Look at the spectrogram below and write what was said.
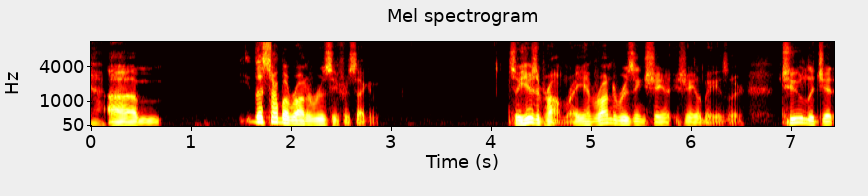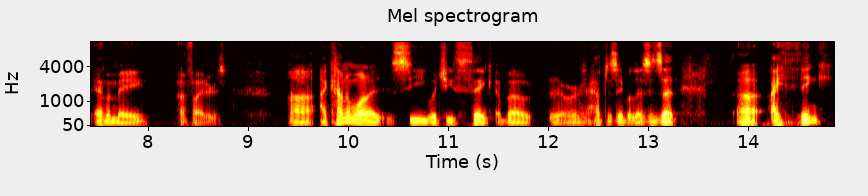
Yeah. Um. Let's talk about Ronda Rousey for a second. So here's the problem, right? You have Ronda Rousey and Shayna Baszler, two legit MMA uh, fighters. Uh, I kind of want to see what you think about, or have to say about this. Is that uh, I think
